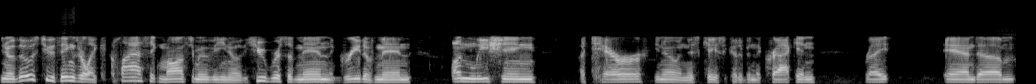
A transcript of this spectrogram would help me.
You know, those two things are like classic monster movie. You know, the hubris of men, the greed of men, unleashing a terror. You know, in this case, it could have been the kraken, right? And um,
